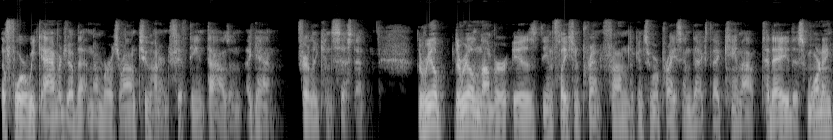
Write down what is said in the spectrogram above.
the four week average of that number is around 215,000. Again, fairly consistent. The real, the real number is the inflation print from the consumer price index that came out today, this morning.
